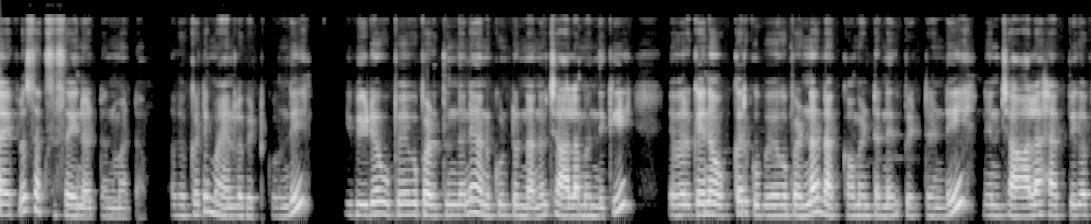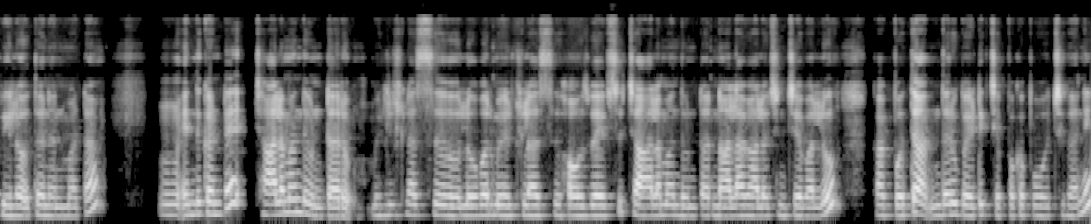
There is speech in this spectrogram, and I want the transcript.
లైఫ్లో సక్సెస్ అయినట్టు అనమాట అదొకటి మైండ్లో పెట్టుకోండి. ఈ వీడియో ఉపయోగపడుతుందని అనుకుంటున్నాను చాలామందికి. ఎవరికైనా ఒక్కరికి ఉపయోగపడినా నాకు కామెంట్ అనేది పెట్టండి. నేను చాలా హ్యాపీగా ఫీల్ అవుతాను అనమాట ఎందుకంటే చాలామంది ఉంటారు. Middle class lower middle class హౌస్ వైఫ్స్ చాలామంది ఉంటారు. నాలాగా ఆలోచించే వాళ్ళు. కాకపోతే అందరూ బయటికి చెప్పకపోవచ్చు కానీ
